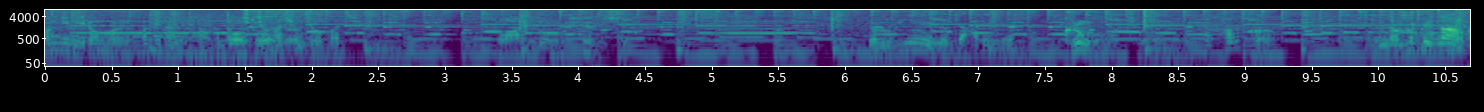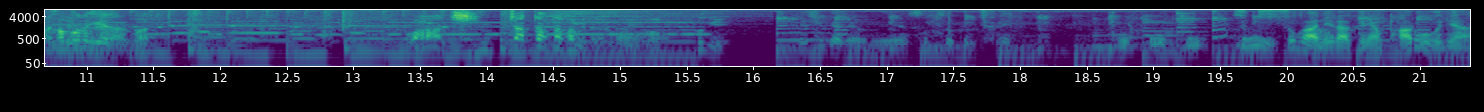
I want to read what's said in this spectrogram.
빵님이 이런 걸 확인하면서 한번 어, 직접 좋아요, 하시면 좋을 것 같아요. 와, 이거 어떻게 해야 되지? 별로 휘닝이 여기 아래예요? 그런 거 같아요. 한번 파볼까요? 일단 파보는 게 나을 것 같아요. 와, 진짜 딱딱합니다, 여러분, 이거. 흙이. 되게 신기하네요. 여기 숲속 근처에. 오 오오 숲소가 아니라 그냥 바로 그냥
